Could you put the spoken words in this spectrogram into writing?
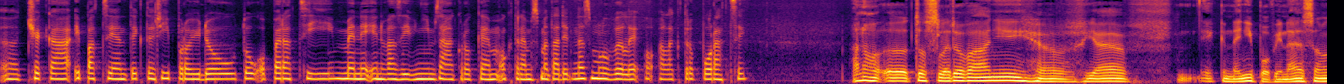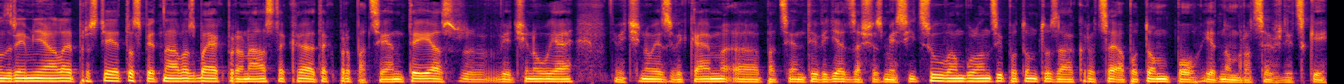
eh, čeká i pacienty, kteří projdou tou operací mini-invazivním zákrokem, o kterém jsme tady dnes mluvili, o elektroporaci. Ano, eh, to sledování eh, je není povinné samozřejmě, ale prostě je to zpětná vazba jak pro nás, tak, tak pro pacienty a většinou je, většinou je zvykem eh, pacienty vidět za 6 měsíců v ambulanci po tomto zákroce a potom po jednom roce vždycky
